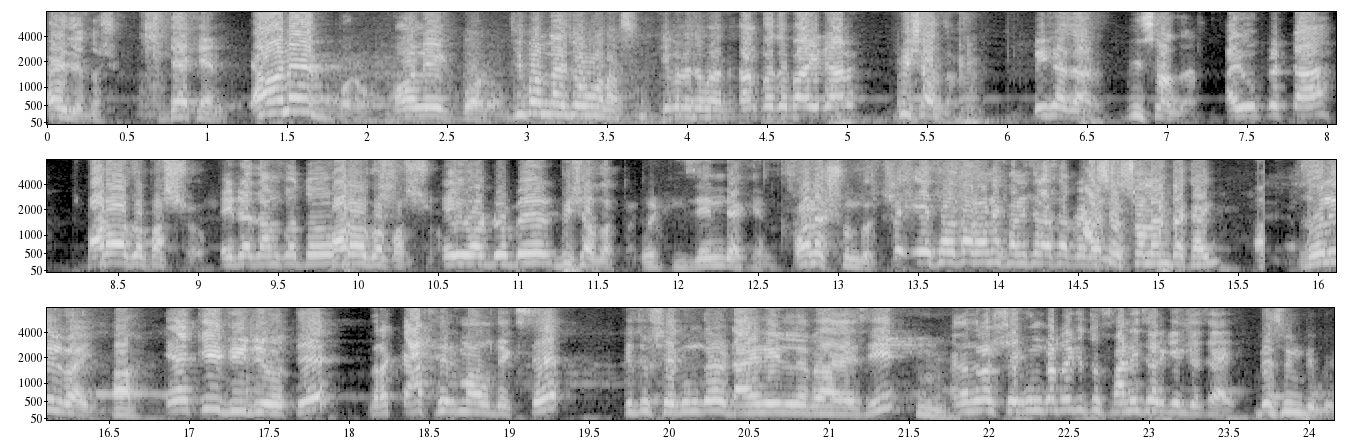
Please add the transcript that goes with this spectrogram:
এই যে দর্শক দেখেন। অনেক বড়। অনেক বড়। জীবন নাই যেমন আছে। তোমার দাম কত ভাই এটার? বিশ হাজার। বিশ হাজার। বিশ হাজার। আর উপরেরটা? বারো হাজার পাঁচশো। এটার দাম কত? বারো হাজার পাঁচশো। এই বিশ হাজার টাকা। ওই ডিজাইন দেখেন। অনেক সুন্দর। এছাড়া অনেক ফার্নিচার আছে আপনার আচ্ছা চলেন দেখাই। জলিল ভাই হ্যাঁ। একই ভিডিওতে যারা কাঠের মাল দেখছে কিছু সেগুন কাঠের ডাইনিং লাগাইছি। এখন যারা সেগুন কাঠের কিছু ফার্নিচার কিনতে চায় ড্রেসিং টেবিল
